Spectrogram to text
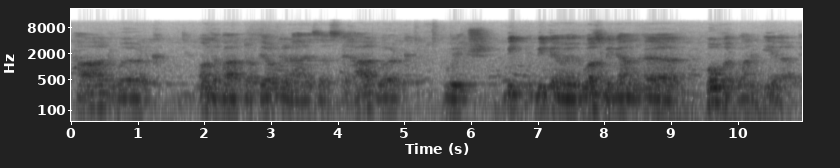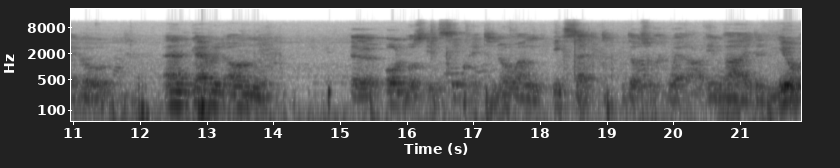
hard work on the part of the organizers, the hard work which be, began, was begun uh, over one year ago and carried on uh, almost in secret. No one except those who were invited knew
